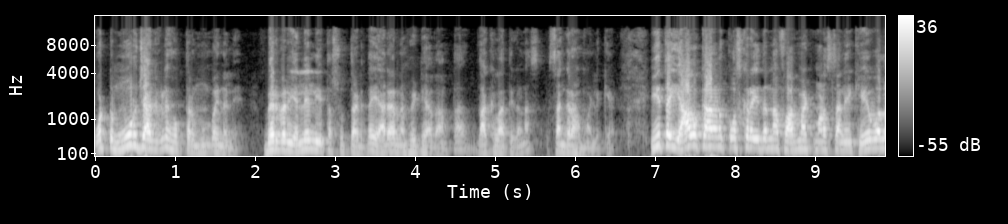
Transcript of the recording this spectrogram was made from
ಒಟ್ಟು ಮೂರು ಜಾಗಗಳೇ ಹೋಗ್ತಾರೆ ಮುಂಬೈನಲ್ಲಿ. ಬೇರೆ ಬೇರೆ ಎಲ್ಲೆಲ್ಲಿ ಈತ ಸುತ್ತಾಡಿದ್ದ, ಯಾರ್ಯಾರನ್ನ ಆದ ಅಂತ ದಾಖಲಾತಿಗಳನ್ನ ಸಂಗ್ರಹ ಮಾಡಲಿಕ್ಕೆ. ಈತ ಯಾವ ಕಾರಣಕ್ಕೋಸ್ಕರ ಇದನ್ನು ಫಾರ್ಮ್ಯಾಟ್ ಮಾಡಿಸ್ತಾನೆ? ಕೇವಲ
